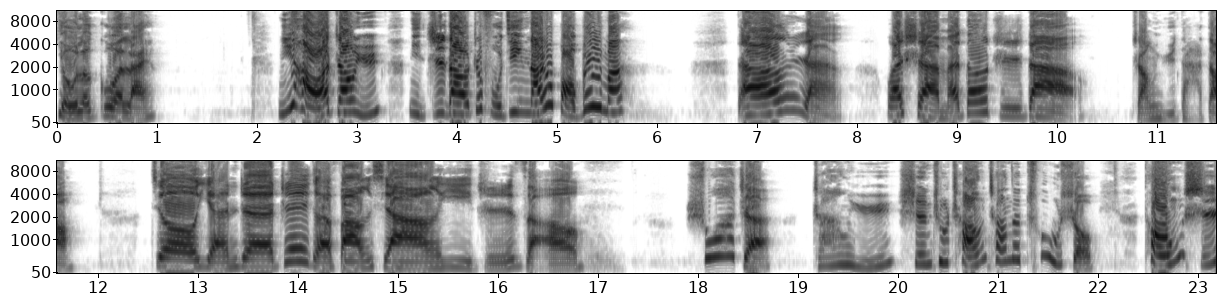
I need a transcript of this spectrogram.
游了过来。“你好啊，章鱼！你知道这附近哪有宝贝吗？”“当然，我什么都知道。”章鱼答道。“就沿着这个方向一直走。”说着，章鱼伸出长长的触手，同时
